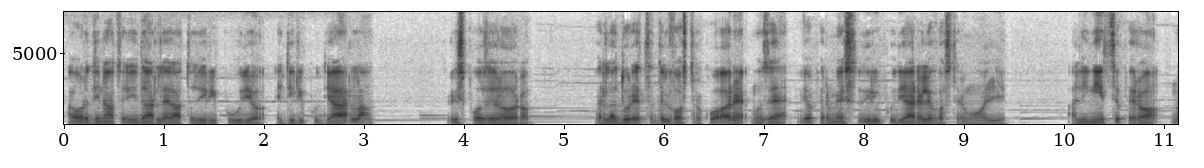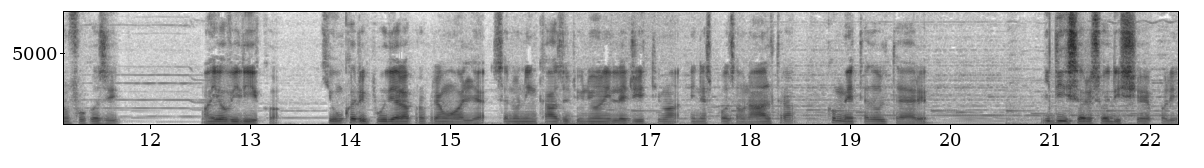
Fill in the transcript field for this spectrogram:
ha ordinato di darle l'atto di ripudio e di ripudiarla? Rispose loro, per la durezza del vostro cuore Mosè vi ha permesso di ripudiare le vostre mogli. All'inizio però non fu così. Ma io vi dico, chiunque ripudia la propria moglie, se non in caso di unione illegittima e ne sposa un'altra, commette adulterio. Gli dissero i suoi discepoli,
